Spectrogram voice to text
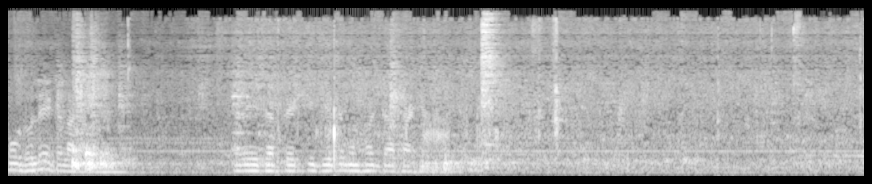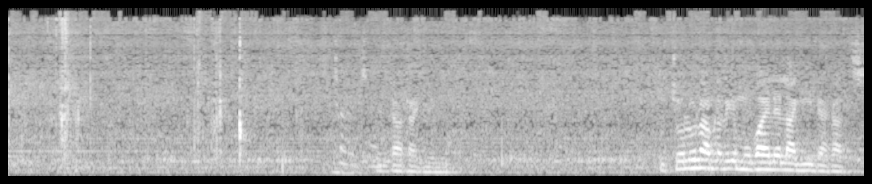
পোর্ট হলে এটা লাগানো যাবে আর এটাতে কি দিয়েছে? মনে হয় ডাটা কেটে ডাটা তো চলুন আপনাদেরকে মোবাইলে লাগিয়ে দেখাচ্ছি।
